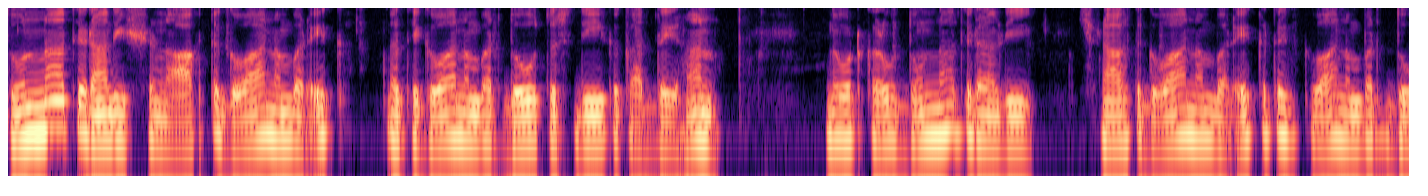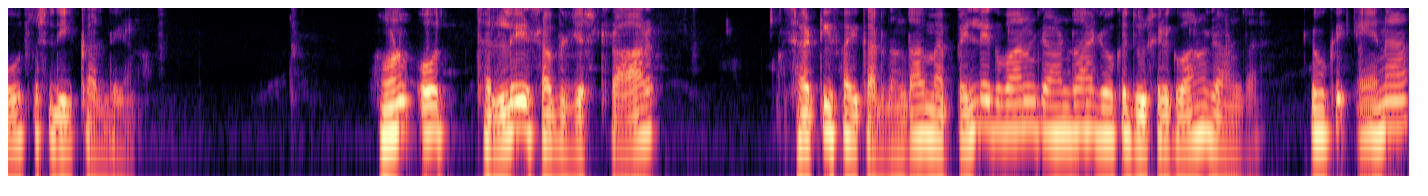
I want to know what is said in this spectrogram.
ਦੋਨਾਂ ਧਿਰਾਂ ਦੀ ਸ਼ਨਾਖਤ ਗਵਾਹ ਨੰਬਰ 1 ਅਤੇ ਗਵਾਹ ਨੰਬਰ 2 ਤਸਦੀਕ ਕਰਦੇ ਹਨ। ਨੋਟ ਕਰੋ, ਦੋਨਾਂ ਧਿਰਾਂ ਦੀ ਸ਼ਨਾਖਤ ਗਵਾਹ ਨੰਬਰ 1 ਤੇ ਗਵਾਹ ਨੰਬਰ 2 ਤਸਦੀਕ ਕਰਦੇ ਹਨ। ਹੁਣ ਉਹ ਥੱਲੇ ਸਬ ਰਜਿਸਟਰਾਰ ਸਰਟੀਫਾਈ ਕਰ ਦਿੰਦਾ। ਮੈਂ ਪਹਿਲੇ ਗਵਾਹ ਨੂੰ ਜਾਣਦਾ ਹਾਂ ਜੋ ਕਿ ਦੂਸਰੇ ਗਵਾਹ ਨੂੰ ਜਾਣਦਾ ਕਿਉਂਕਿ ਇਹਨਾਂ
